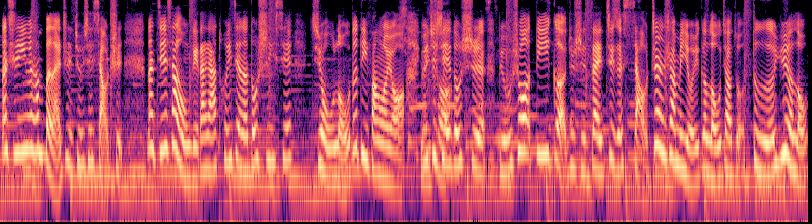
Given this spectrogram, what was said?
那其实因为他们本来这里就一些小吃。那接下来我们给大家推荐的都是一些酒楼的地方了哟。因为这些都是，比如说第一个就是在这个小镇上面有一个楼叫做德月楼，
